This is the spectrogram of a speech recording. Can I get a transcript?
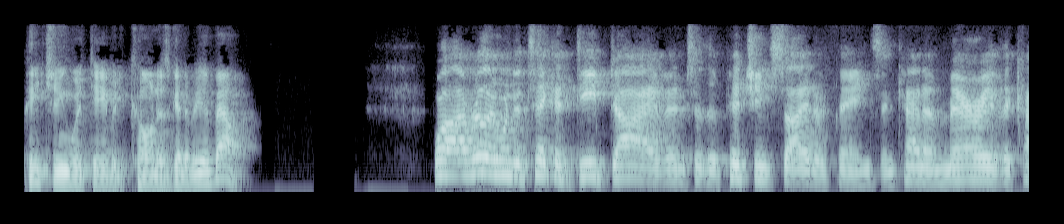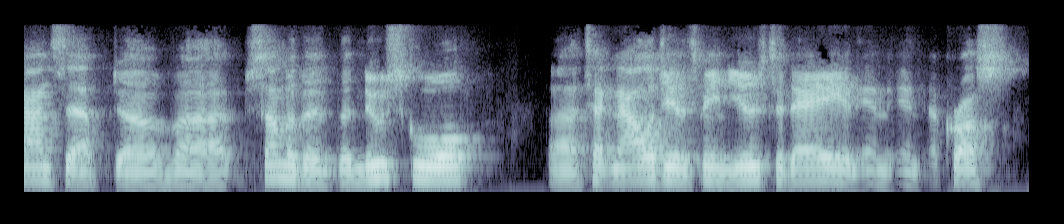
pitching with David Cone is to be about? Well, I really wanted to take a deep dive into the pitching side of things and kind of marry the concept of uh, some of the, the new school uh, technology that's being used today and, and, and across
